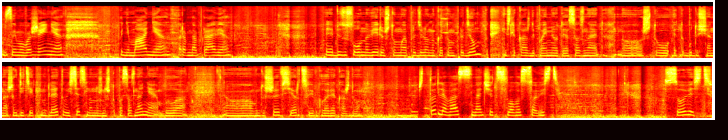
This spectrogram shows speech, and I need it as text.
взаимоуважения, понимания, равноправия? Я, безусловно, верю, что мы определенно к этому придем, если каждый поймет и осознает, э, что это будущее наших детей. Но для этого, естественно, нужно, чтобы осознание было э, в душе, в сердце и в голове каждого. Что для вас значит слово «совесть»? Совесть.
